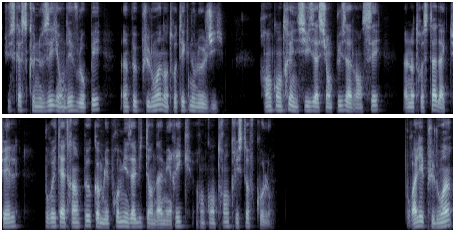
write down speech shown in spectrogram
jusqu'à ce que nous ayons développé un peu plus loin notre technologie, rencontrer une civilisation plus avancée, à notre stade actuel, pourrait être un peu comme les premiers habitants d'Amérique rencontrant Christophe Colomb. Pour aller plus loin,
